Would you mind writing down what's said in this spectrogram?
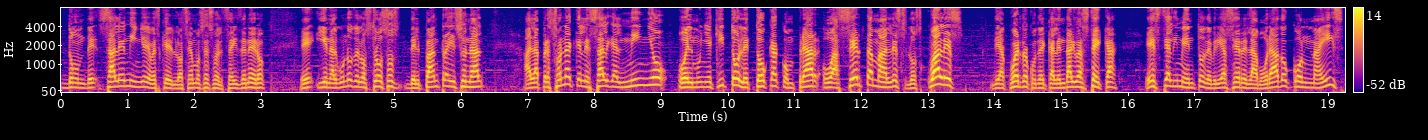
Donde sale el niño, ya ves que lo hacemos eso el 6 de enero, eh, y en algunos de los trozos del pan tradicional, a la persona que le salga el niño o el muñequito le toca comprar o hacer tamales, los cuales, de acuerdo con el calendario azteca, este alimento debería ser elaborado con maíz,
